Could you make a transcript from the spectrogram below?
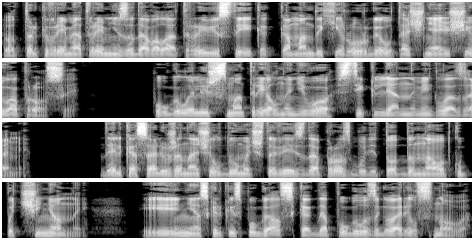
вот только время от времени задавала отрывистые, как команды хирурга, уточняющие вопросы. Пугало лишь смотрел на него стеклянными глазами. Дель Кассаль уже начал думать, что весь допрос будет отдан на откуп подчиненной, и несколько испугался, когда Пугало заговорил снова.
